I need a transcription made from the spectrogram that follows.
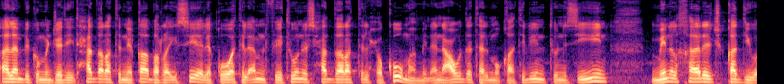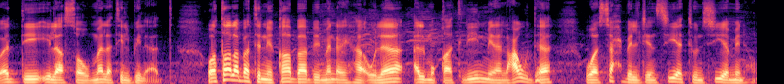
أهلا بكم من جديد. حذرت النقابه الرئيسية لقوات الأمن في تونس حذرت الحكومة من أن عودة المقاتلين التونسيين من الخارج قد يؤدي إلى صوملة البلاد. وطالبت النقابه بمنع هؤلاء المقاتلين من العودة وسحب الجنسية التونسية منهم.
